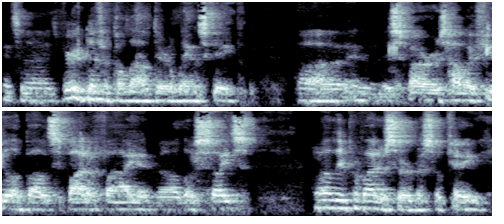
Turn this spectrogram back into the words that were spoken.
It's, uh, it's very difficult out there, the landscape. Uh, and as far as how I feel about Spotify and all those sites, well, they provide a service, okay.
